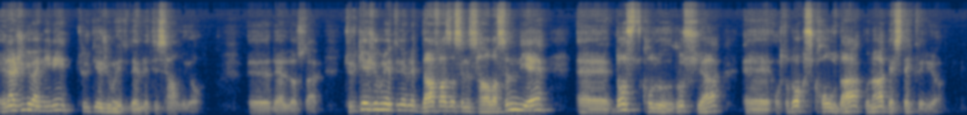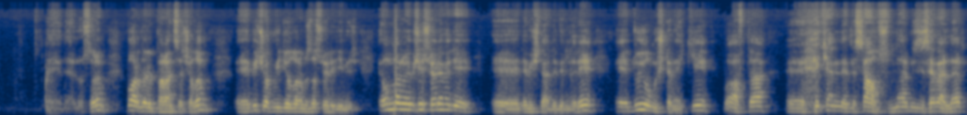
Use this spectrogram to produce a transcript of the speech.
enerji güvenliğini Türkiye Cumhuriyeti Devleti sağlıyor e, değerli dostlar. Türkiye Cumhuriyeti Devleti daha fazlasını sağlasın diye e, dost kolu Rusya, e, Ortodoks kol da buna destek veriyor. E, değerli dostlarım. Bu arada bir parantez açalım. E, Birçok videolarımızda söylediğimiz. E, onlar öyle bir şey söylemedi e, demişlerdi birileri. E, duyulmuş demek ki bu hafta e, kendileri de sağ olsunlar bizi severler.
